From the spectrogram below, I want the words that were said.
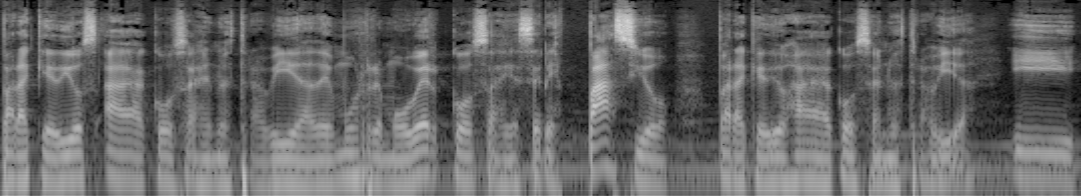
para que Dios haga cosas en nuestra vida. Debemos remover cosas y hacer espacio para que Dios haga cosas en nuestra vida. Y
